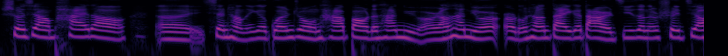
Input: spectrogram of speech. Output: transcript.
摄像拍到，呃，现场的一个观众，他抱着他女儿，然后他女儿耳朵上戴一个大耳机，在那睡觉。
